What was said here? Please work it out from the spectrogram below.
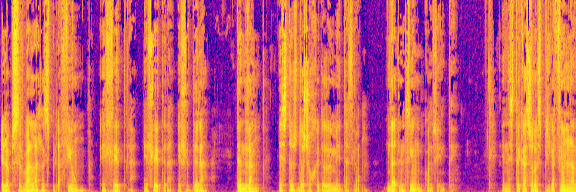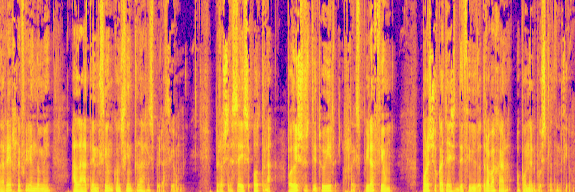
el observar la respiración, etcétera, etcétera, etcétera, tendrán estos dos objetos de meditación, de atención consciente. En este caso la explicación la daré refiriéndome a la atención consciente a la respiración, pero si hacéis otra, podéis sustituir respiración por eso que hayáis decidido trabajar o poner vuestra atención.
